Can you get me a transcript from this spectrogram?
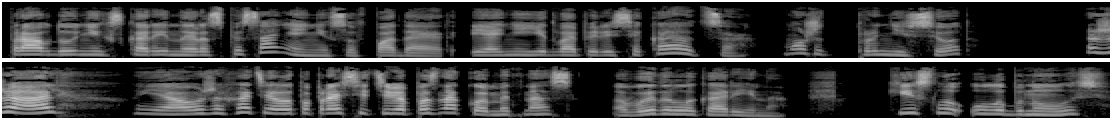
Правда, у них с Кариной расписание не совпадает, и они едва пересекаются. Может, пронесет? «Жаль, я уже хотела попросить тебя познакомить нас», — выдала Карина. Кисло улыбнулась,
